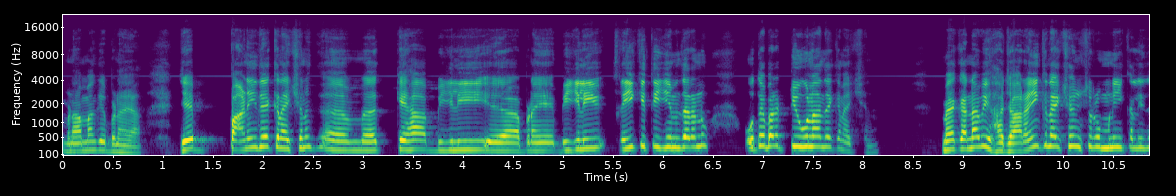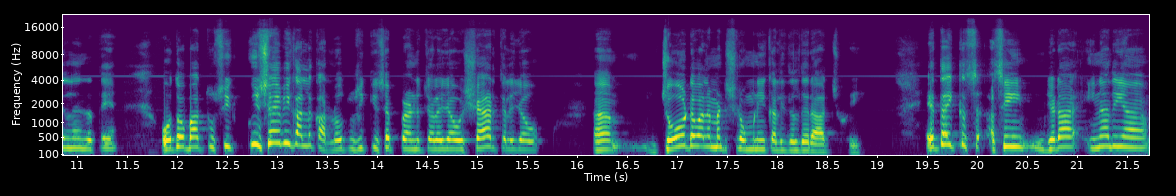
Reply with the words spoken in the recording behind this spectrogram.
ਬਣਾਵਾਂਗੇ ਬਣਾਇਆ। ਜੇ ਪਾਣੀ ਦੇ ਕਨੈਕਸ਼ਨ ਕਿਹਾ ਬਿਜਲੀ ਆਪਣੇ ਬਿਜਲੀ ਫ੍ਰੀ ਕੀਤੀ ਜ਼ਿਮੀਂਦਾਰਾਂ ਨੂੰ, ਉਹਦੇ ਬਾਅਦ ਟਿਊਬਲਾਂ ਦੇ ਕਨੈਕਸ਼ਨ ਮੈਂ ਕਹਿੰਦਾ ਵੀ ਹਜ਼ਾਰਾਂ ਹੀ ਕਨੈਕਸ਼ਨ ਸ਼੍ਰੋਮਣੀ ਅਕਾਲੀ ਦਲ ਨੇ ਦਿੱਤੇ ਆ। ਉਹ ਤੋਂ ਬਾਅਦ ਤੁਸੀਂ ਕਿਸੇ ਵੀ ਗੱਲ ਕਰ ਲਓ, ਤੁਸੀਂ ਕਿਸੇ ਪਿੰਡ ਚਲੇ ਜਾਓ, ਸ਼ਹਿਰ ਚਲੇ ਜਾਓ ਜੋ ਡਿਵੈਲਪਮੈਂਟ ਸ਼੍ਰੋਮਣੀ ਅਕਾਲੀ ਦਲ ਦੇ ਰਾਜ 'ਚ ਹੋਈ। ਇਹ ਤਾਂ ਇੱਕ ਸ- ਅਸੀਂ ਜਿਹੜਾ ਇਹਨਾਂ ਦੀਆਂ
